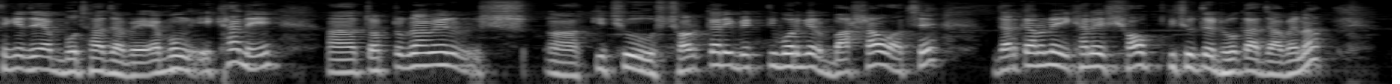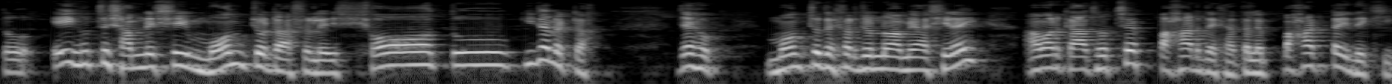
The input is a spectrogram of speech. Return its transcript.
থেকে যে বোঝা যাবে এবং এখানে চট্টগ্রামের কিছু সরকারি ব্যক্তিবর্গের বাসাও আছে। যার কারণে এখানে সব কিছুতে ঢোকা যাবে না। তো এই হচ্ছে সামনের সেই মঞ্চটা আসলে শত, কী যেন একটা। যাই হোক, মঞ্চ দেখার জন্য আমি আসি নাই। আমার কাজ হচ্ছে পাহাড় দেখা, তাহলে পাহাড়টাই দেখি।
